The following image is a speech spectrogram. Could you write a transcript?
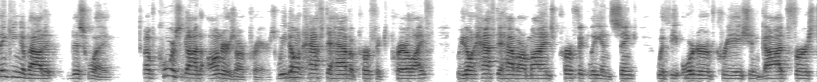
thinking about it this way. Of course, God honors our prayers. We don't have to have a perfect prayer life. We don't have to have our minds perfectly in sync with the order of creation God first,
